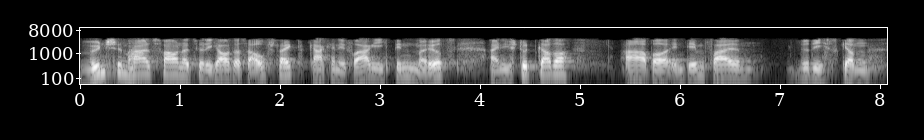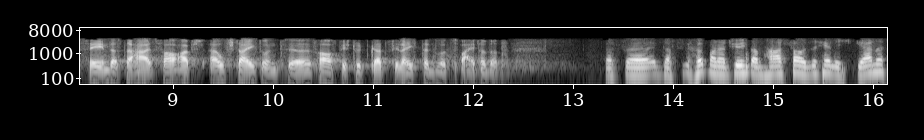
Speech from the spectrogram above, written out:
wünsche dem HSV natürlich auch, dass er aufsteigt, gar keine Frage. Ich bin, man hört's, eigentlich Stuttgarter aber in dem Fall würde ich es gern sehen, dass der HSV aufsteigt und äh, VfB Stuttgart vielleicht dann nur Zweiter wird. Das, äh, das hört man natürlich beim HSV sicherlich gerne.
